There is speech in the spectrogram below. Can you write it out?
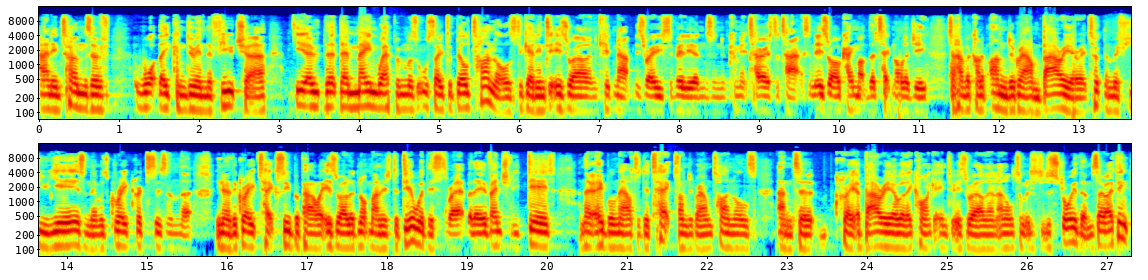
And in terms of what they can do in the future you know, that their main weapon was also to build tunnels to get into Israel and kidnap Israeli civilians and commit terrorist attacks. And Israel came up with the technology to have a kind of underground barrier. It took them a few years, and there was great criticism that, you know, the great tech superpower Israel had not managed to deal with this threat, but they eventually did, and they're able now to detect underground tunnels and to create a barrier where they can't get into Israel and, and ultimately to destroy them. So I think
